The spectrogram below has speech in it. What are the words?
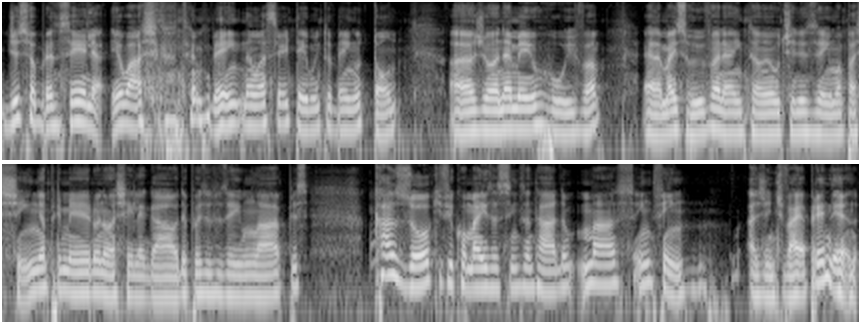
De sobrancelha, eu acho que eu também não acertei muito bem o tom. A Joana é meio ruiva, ela é mais ruiva, né? Então eu utilizei uma pastinha primeiro, não achei legal. Depois eu usei um lápis. Casou, que ficou mais assim sentado, mas enfim, a gente vai aprendendo.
